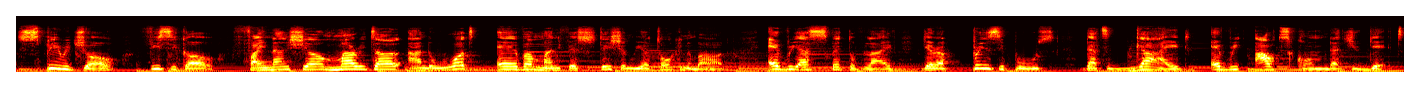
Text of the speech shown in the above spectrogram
spiritual, physical, financial, marital, and whatever manifestation we are talking about, every aspect of life, there are principles that guide every outcome that you get.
